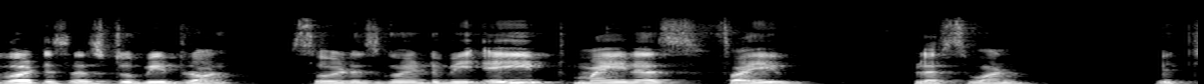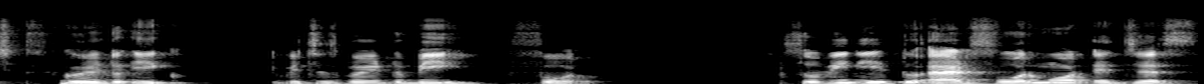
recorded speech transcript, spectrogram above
vertices to be drawn. So it is going to be 8 minus 5 plus 1 which is going to equal which is going to be 4. So we need to add 4 more edges.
